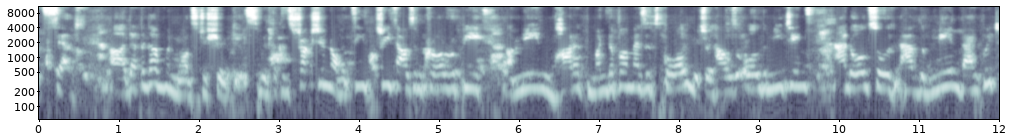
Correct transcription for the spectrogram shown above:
itself uh, that the government wants to showcase with the construction of a 3,000 crore rupee uh, main Bharat Mandapam, as it's called, which will house all the meetings and also have the main banquet,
